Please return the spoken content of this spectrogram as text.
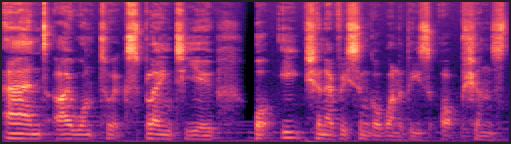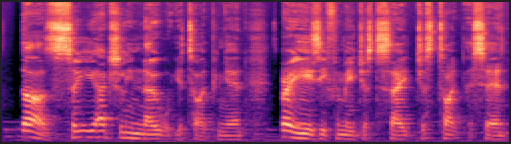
and I want to explain to you what each and every single one of these options does so you actually know what you're typing in. It's very easy for me just to say just type this in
